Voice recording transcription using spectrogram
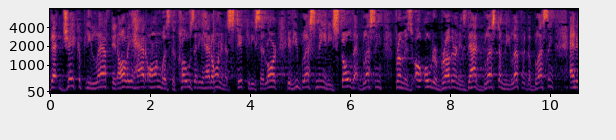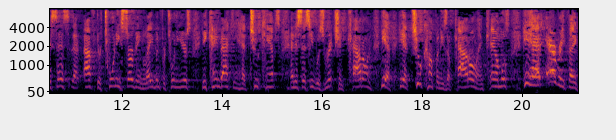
that Jacob, he left, and all he had on was the clothes that he had on and a stick. And he said, Lord, if you bless me, and he stole that blessing from his older brother, and his dad blessed him, and he left with the blessing. And it says that after 20 serving Laban for 20 years, he came back, he had two camps, and it says he was rich in cattle. He had, he had two companies of cattle and camels. He had everything.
